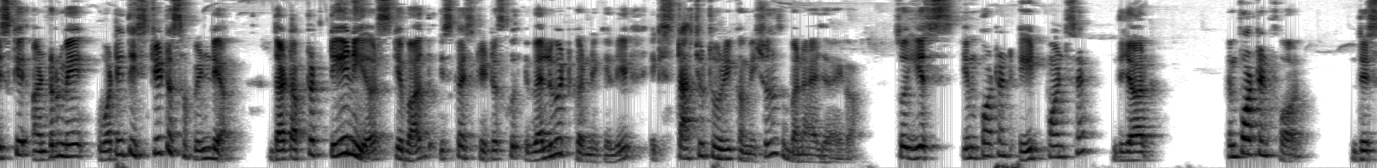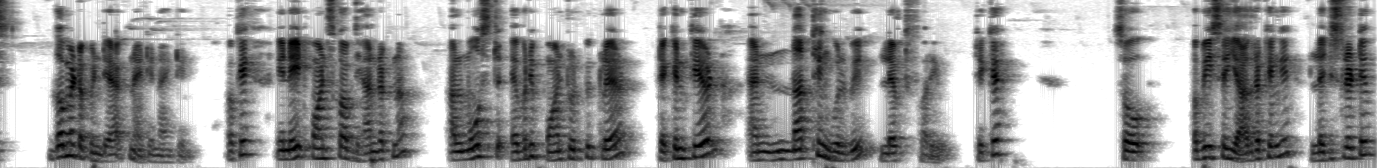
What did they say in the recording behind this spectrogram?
इसके अंडर में what is the status of India that after ten years के बाद इसका स्टेटस को इवेल्युएट करने के लिए एक स्टैच्यूटरी कमीशन बनाया जाएगा। सो ये इंपॉर्टेंट एट पॉइंट्स है। These are important for this government of India act 1919 okay in eight points को आप ध्यान रखना। Almost every point would be clear taken care and nothing will be left for you ठीक है? सो अभी इसे याद रखेंगे legislative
